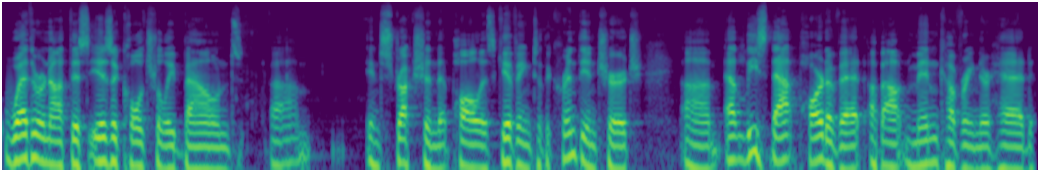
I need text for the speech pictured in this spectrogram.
whether or not this is a culturally bound um, instruction that paul is giving to the corinthian church um, at least that part of it about men covering their head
